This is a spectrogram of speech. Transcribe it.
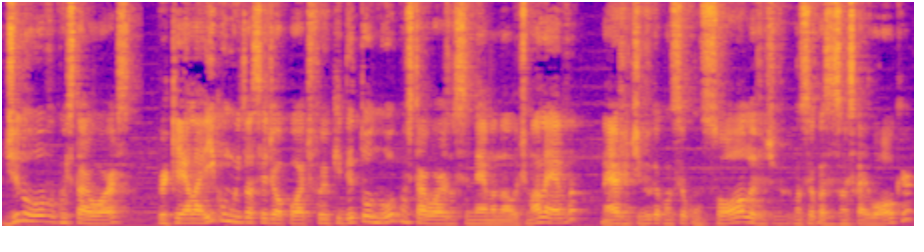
de novo com Star Wars, porque ela ir com muito a sede ao pote foi o que detonou com Star Wars no cinema na última leva, né? A gente viu o que aconteceu com Solo, a gente viu o que aconteceu com a sessão Skywalker,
